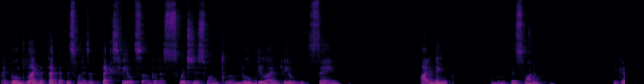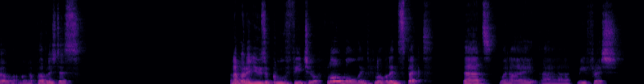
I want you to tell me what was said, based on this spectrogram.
I don't like the fact that this one is a text field, so I'm going to switch this one to a multi-line field with the same binding. Remove this one. Here we go. I'm going to publish this. And I'm going to use a cool feature of Flowable in Flowable Inspect that when I uh, refresh,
